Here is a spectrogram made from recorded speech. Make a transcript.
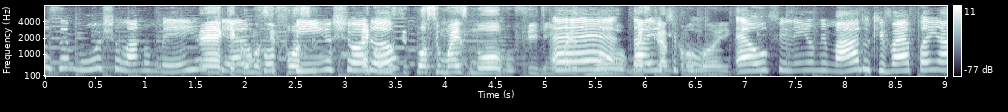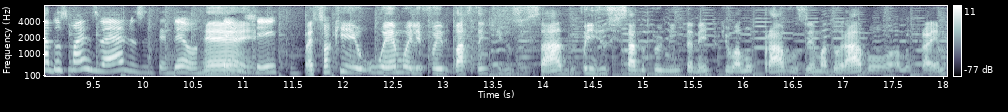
o Zemucho lá no meio, É, que, que é como se fosse- fofinho, É chorão. como se fosse o mais novo, o filhinho É, mais novo, mais daí, criado tipo, com a mamãe. É o filhinho mimado que vai apanhar dos mais velhos, entendeu? Não É. tem jeito. Mas só que o emo, ele foi bastante injustiçado. Foi injustiçado por mim também, porque eu aloprava os emo, adorava o aloprar emo.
